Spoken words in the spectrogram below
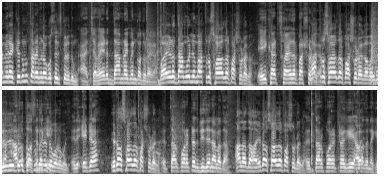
আমি রেখে দেবো তার আমি নগদ চেঞ্জ করে দেবো। আচ্ছা ভাই এটার দাম রাখবেন কত টাকা? ভাই এটার দাম হইলে মাত্র ছয় হাজার পাঁচশো টাকা। এই খাট ছয় হাজার পাঁচশো টাকা। মাত্র ছয় হাজার পাঁচশো টাকা ভাই। পছন্দ নিতে পারো ভাই। এটা? এটাও ছয় হাজার পাঁচশো টাকা। তারপর একটা ডিজাইন আলাদা? আলাদা হয় এটাও ছয় হাজার পাঁচশো টাকা। তারপর একটা কি আলাদা নাকি?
